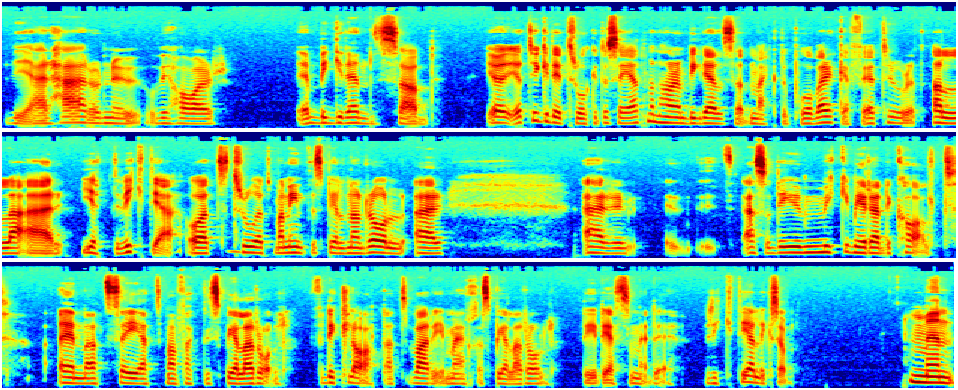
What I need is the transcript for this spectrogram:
vi är här och nu och vi har en begränsad... Jag, jag tycker det är tråkigt att säga att man har en begränsad makt att påverka, för jag tror att alla är jätteviktiga. Och att tro att man inte spelar någon roll är... är alltså det är ju mycket mer radikalt än att säga att man faktiskt spelar roll. För det är klart att varje människa spelar roll. Det är det som är det riktiga liksom. Men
